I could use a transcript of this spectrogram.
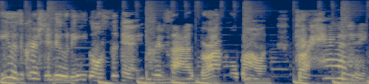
he was a Christian dude, and he gonna sit there and criticize Barack Obama for having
